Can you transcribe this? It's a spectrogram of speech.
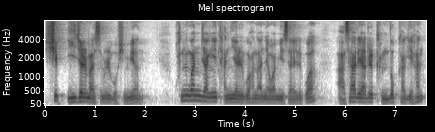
12절 말씀을 보시면 환관장이 다니엘과 하나냐와 미사엘과 아사레아를 감독하게 한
